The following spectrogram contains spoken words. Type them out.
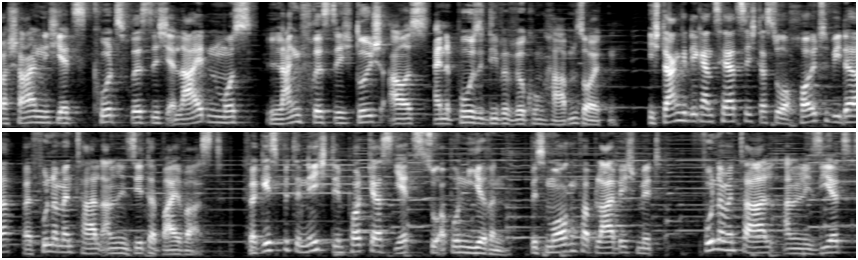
wahrscheinlich jetzt kurzfristig erleiden muss, langfristig durchaus eine positive Wirkung haben sollten. Ich danke dir ganz herzlich, dass du auch heute wieder bei Fundamental Analysiert dabei warst. Vergiss bitte nicht, den Podcast jetzt zu abonnieren. Bis morgen verbleibe ich mit Fundamental Analysiert,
